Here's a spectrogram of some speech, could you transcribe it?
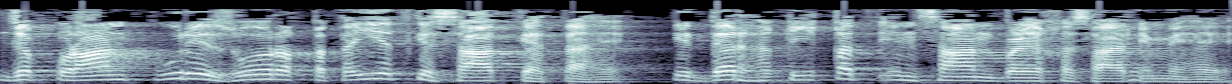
جب قرآن پورے زور اور قطعیت کے ساتھ کہتا ہے کہ در حقیقت انسان بڑے خسارے میں ہے،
